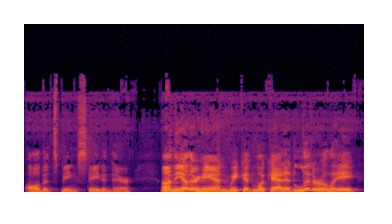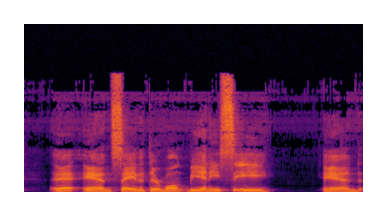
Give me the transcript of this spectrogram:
all that's being stated there. On the other hand, we could look at it literally and say that there won't be any sea, and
